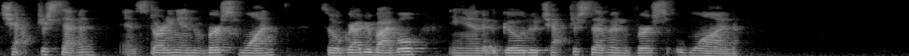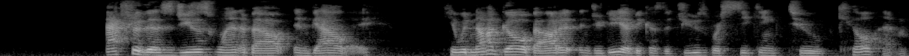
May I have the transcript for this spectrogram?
chapter 7 and starting in verse 1. So grab your Bible and go to chapter 7, verse 1. After this, Jesus went about in Galilee. He would not go about it in Judea because the Jews were seeking to kill him.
